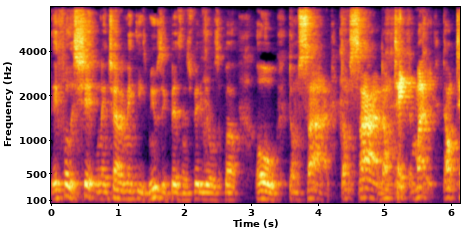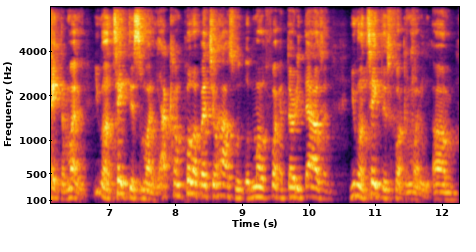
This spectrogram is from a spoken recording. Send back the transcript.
they full of shit when they try to make these music business videos about oh don't sign, don't sign, don't take the money, don't take the money. You gonna take this money? I come pull up at your house with, with motherfucking thirty thousand. You gonna take this fucking money? Um,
